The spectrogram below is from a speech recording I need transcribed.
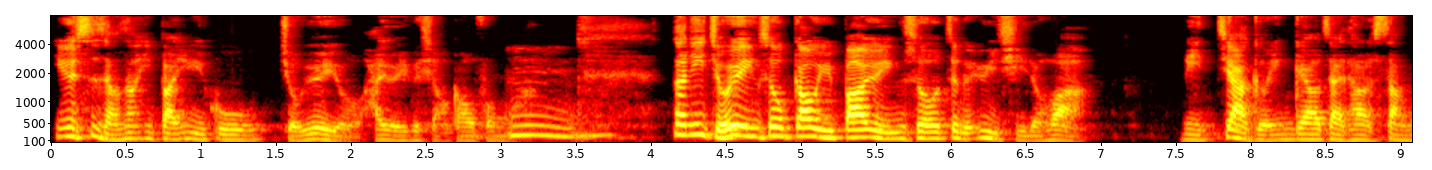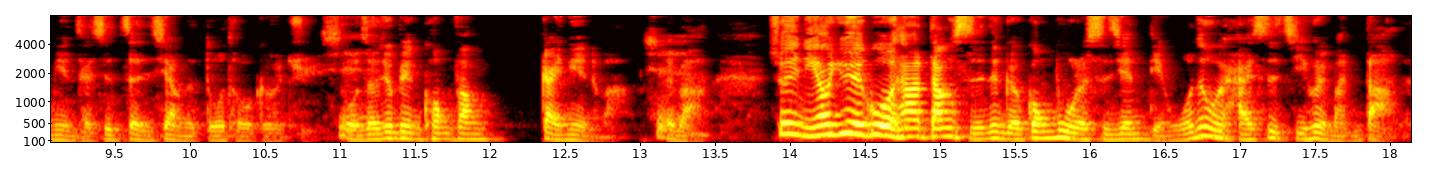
因为市场上一般预估九月有还有一个小高峰嘛，嗯，那你九月营收高于八月营收这个预期的话，你价格应该要在它的上面才是正向的多头格局，否则就变空方概念了嘛，对吧？所以你要越过它当时那个公布的时间点，我认为还是机会蛮大的。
